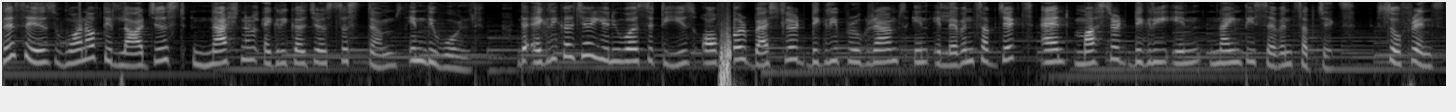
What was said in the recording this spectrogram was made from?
This is one of the largest national agriculture systems in the world. The agriculture universities offer bachelor degree programs in 11 subjects and master degree in 97 subjects. So friends,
